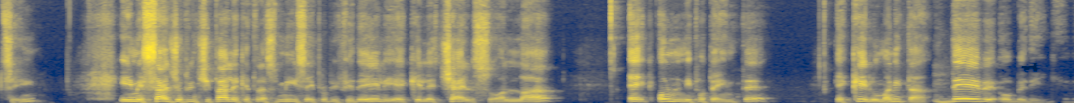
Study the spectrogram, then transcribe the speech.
Sì. Il messaggio principale che trasmise ai propri fedeli è che l'eccelso Allah è onnipotente e che l'umanità deve obbedirgli.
